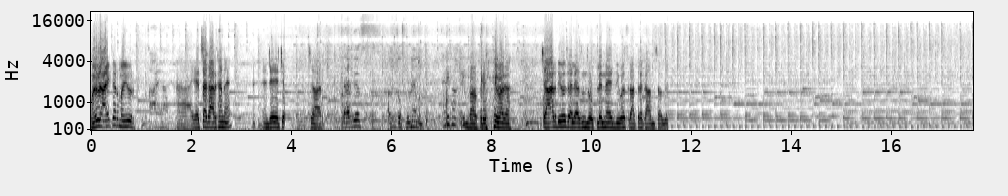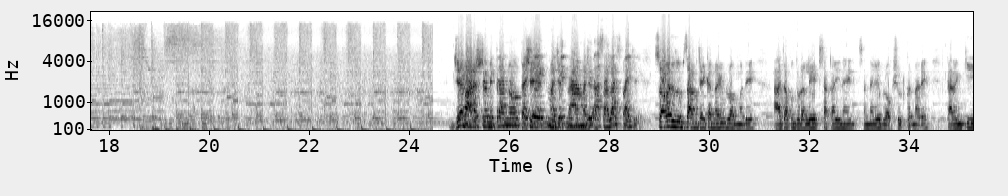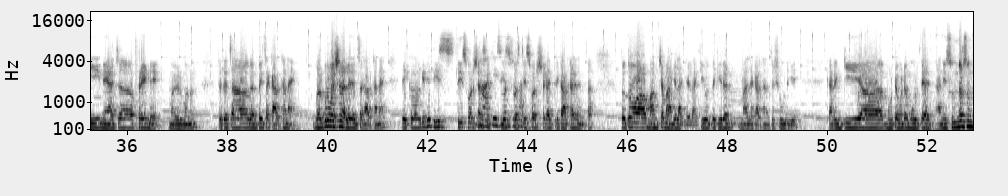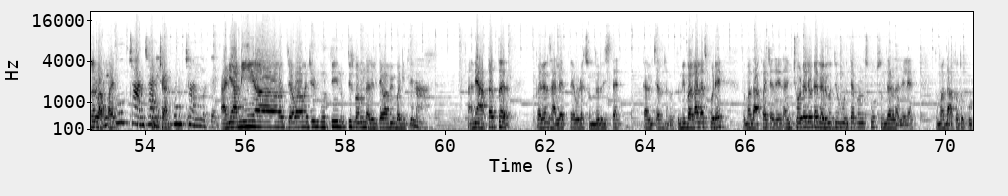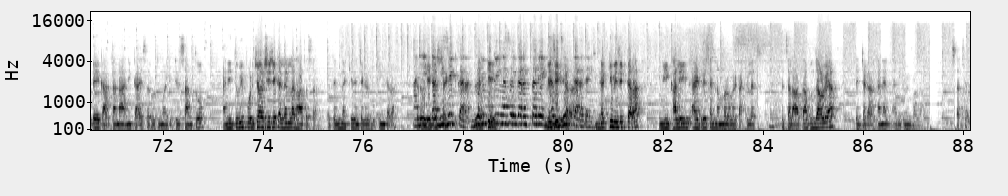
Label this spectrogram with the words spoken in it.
मयूर आहे कर मयूर. हाय हाय हा याचा कारखाना आहे. म्हणजे याचे चार. चार दिवस अजून झोपलो नाही बापरे. बापरे हे बघा. चार दिवस झाले अजून झोपले नाही दिवस रात्र काम चालू आहे. जय महाराष्ट्र मित्रांनो कसे आहेत? मजेत ना? मजेत असायलाच पाहिजे. स्वागत आहे तुमचं आमच्या एका नवीन ब्लॉगमध्ये आज आपण थोडा लेट सकाळी नाही संध्याकाळी ब्लॉग शूट करणार आहे. कारण की नेहाचा फ्रेंड आहे मयूर म्हणून. तर त्याचा गणपतीचा कारखाना आहे. भरपूर वर्ष झाले त्यांचा कारखाना आहे. एक किती? तीस तीस वर्ष असेल. 30 तीस वर्ष पस्तीस वर्ष काहीतरी कारखाना आहे त्यांचा. तर तो आमच्या मागे लागलेला की बोलतो किरण माझ्या कारखान्याचं शूट घे. कारण की मोठ्या मोठ्या मूर्त्या आहेत आणि सुंदर सुंदर बाप्पा आहेत. खूप छान छान खूप. छान खूप मूर्ती. छान मूर्ती आहेत. आणि आम्ही जेव्हा म्हणजे मूर्ती नुकतीच बनवून झालेली तेव्हा आम्ही बघितलेलं. आणि आता तर कलर झाल्यात तर एवढ्या सुंदर दिसत आहेत काय विचारू शकतो तुम्ही बघालच पुढे. तुम्हाला दाखवायच्या आहेत. आणि छोट्या छोट्या घरगुती मूर्त्या पण खूप सुंदर झालेल्या आहेत. तुम्हाला दाखवतो कुठे कारखाना आणि काय सर्व तुम्हाला डिटेल सांगतो. आणि तुम्ही पुढच्या वर्षी जे कल्याणला राहत असाल तर त्यांनी नक्की त्यांच्याकडे बुकिंग करा. आणि एकदा व्हिजिट करा. जरी नक्की. बुकिंग नसेल करत तर एकदा विजिट व्हिजिट करा. त्यांची. नक्की विजिट करा. मी खाली ऍड्रेस आणि नंबर वगैरे टाकेलच. तर चला आता आपण जाऊया त्यांच्या कारखान्यात आणि तुम्ही बघा. चला.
